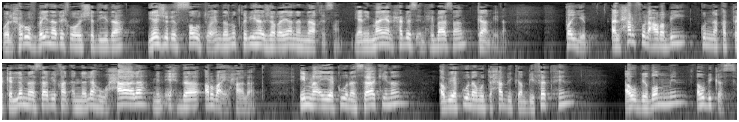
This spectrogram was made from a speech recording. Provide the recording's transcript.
والحروف بين الرخوة والشديدة يجري الصوت عند النطق بها جريانا ناقصا. يعني ما ينحبس انحباسا كاملا. طيب الحرف العربي كنا قد تكلمنا سابقا أن له حالة من إحدى أربع حالات. إما أن يكون ساكنا أو يكون متحركا بفتح أو بضم أو بكسر.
